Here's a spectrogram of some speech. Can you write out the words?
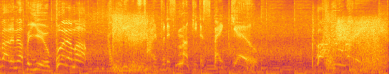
About enough of you. Put him up. I believe it's time for this monkey to spank you. Are you ready?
